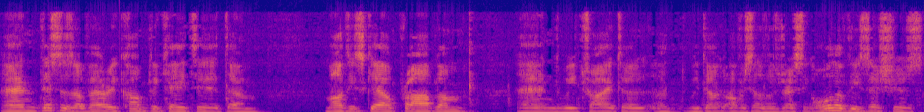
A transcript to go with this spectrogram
And this is a very complicated um, multi-scale problem and we try to, uh, we don't obviously not addressing all of these issues,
